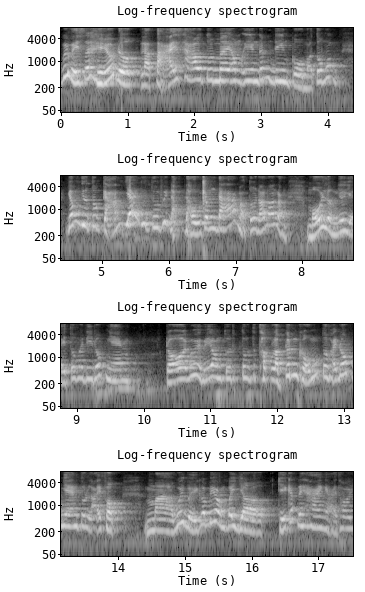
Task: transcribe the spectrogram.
Quý vị sẽ hiểu được là tại sao tôi mê ông yên đến điên cuồng mà tôi muốn giống như tôi cảm giác như tôi phải đập đầu trong đá mà tôi đã nói rằng mỗi lần như vậy tôi phải đi đốt nhang. Trời ơi quý vị biết không? Tôi, tôi, tôi thật là kinh khủng. Tôi phải đốt nhang tôi lại Phật. Mà quý vị có biết không? Bây giờ chỉ cách đây hai ngày thôi.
